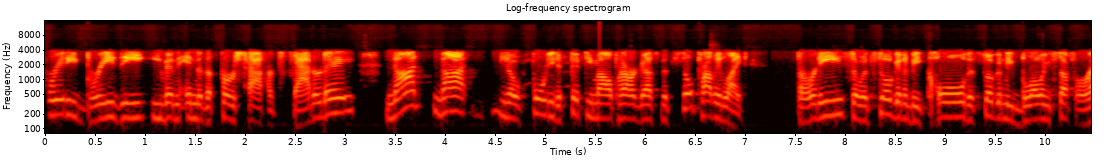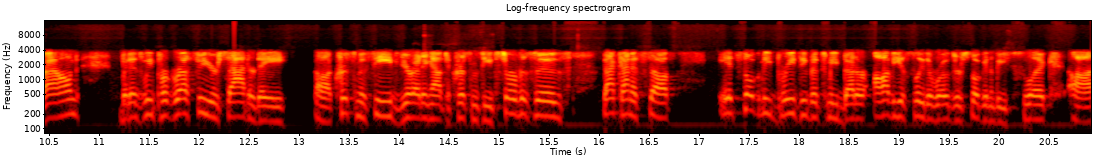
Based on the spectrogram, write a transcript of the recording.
pretty breezy even into the first half of Saturday. Not not you know 40 to 50 mile per hour gusts, but still probably like 30. So it's still going to be cold. It's still going to be blowing stuff around. But as we progress through your Saturday, uh, Christmas Eve, you're heading out to Christmas Eve services, that kind of stuff. It's still going to be breezy, but it's going to be better. Obviously, the roads are still going to be slick, uh,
